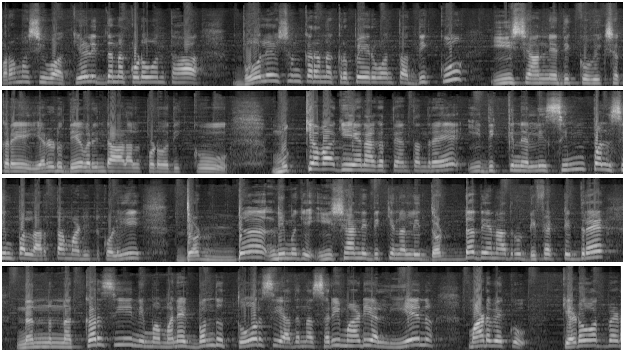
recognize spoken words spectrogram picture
ಪರಮಶಿವ ಕೇಳಿದ್ದನ್ನು ಕೊಡುವಂತಹ ಬೋಲೇಶಂಕರನ ಕೃಪೆ ಇರುವಂಥ ದಿಕ್ಕು ಈಶಾನ್ಯ ದಿಕ್ಕು ವೀಕ್ಷಕರೇ, ಎರಡು ದೇವರಿಂದ ಆಳಲ್ಪಡುವ ದಿಕ್ಕು. ಮುಖ್ಯವಾಗಿ ಏನಾಗುತ್ತೆ ಅಂತಂದರೆ, ಈ ದಿಕ್ಕಿನಲ್ಲಿ ಸಿಂಪಲ್ ಸಿಂಪಲ್ ಅರ್ಥ ಮಾಡಿಟ್ಕೊಳ್ಳಿ. ದೊಡ್ಡ ನಿಮಗೆ ಈಶಾನ್ಯ ದಿಕ್ಕಿನಲ್ಲಿ ದೊಡ್ಡದೇನಾದರೂ ಡಿಫೆಕ್ಟ್ ಇದ್ದರೆ ನನ್ನನ್ನು ಕರೆಸಿ, ನಿಮ್ಮ ಮನೆಗೆ ಬಂದು ತೋರಿಸಿ, ಅದನ್ನು ಸರಿ ಮಾಡಿ ಅಲ್ಲಿ ಏನು ಮಾಡಬೇಕು? ಕೆಡೋದು ಬೇಡ,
